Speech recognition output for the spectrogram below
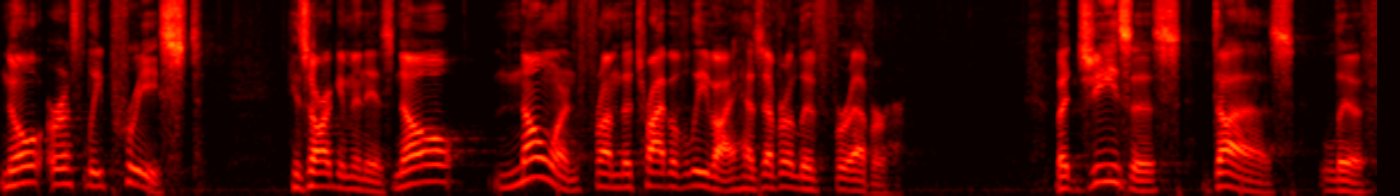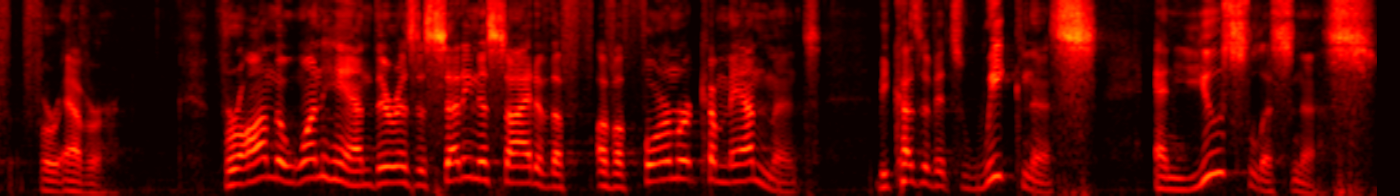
No earthly priest, his argument is, no, no one from the tribe of Levi has ever lived forever. But Jesus does live forever. For on the one hand, there is a setting aside of, the, of a former commandment because of its weakness and uselessness.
